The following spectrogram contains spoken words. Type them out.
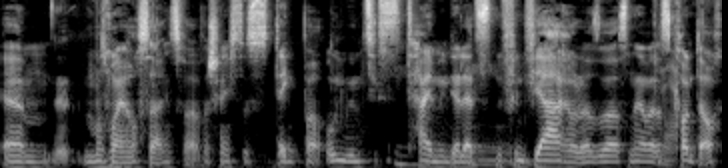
ähm, muss man ja auch sagen, es war wahrscheinlich das denkbar ungünstigste Timing der letzten fünf Jahre oder sowas, ne? aber das ja. konnte auch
